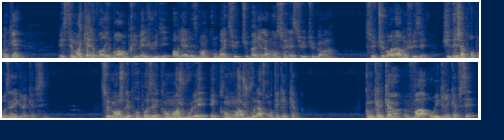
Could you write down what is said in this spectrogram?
ok? Et c'est moi qui allais voir Ibra en privé. Je lui dit organise-moi un combat avec ce youtubeur. Il a mentionné ce youtubeur-là. Ce youtubeur-là a refusé. J'ai déjà proposé un YFC. Seulement, je l'ai proposé quand moi je voulais et quand moi je voulais affronter quelqu'un. Quand quelqu'un va au YFC,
